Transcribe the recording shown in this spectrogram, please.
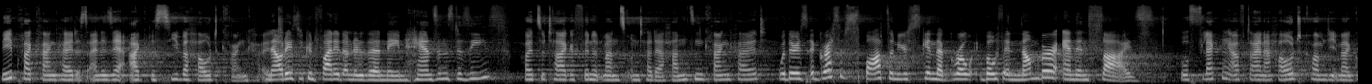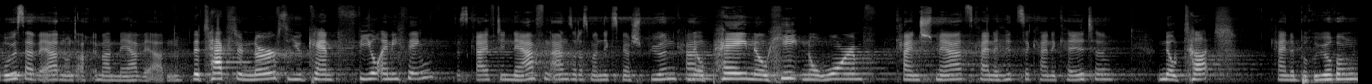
Leprakrankheit ist eine sehr aggressive Hautkrankheit. Nowadays, you can find it under the name Hansen's disease, Heutzutage findet man es unter der Hansenkrankheit, where there's aggressive spots on your skin that grow both in number and in size. Wo Flecken auf deiner Haut kommen, die immer größer werden und auch immer mehr werden. It attacks your nerves so you can't feel anything. Das greift die Nerven an, sodass man nichts mehr spüren No kann. pain, no heat, no warmth, Kein Schmerz, keine Hitze, keine Kälte, no touch. keine Berührung.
